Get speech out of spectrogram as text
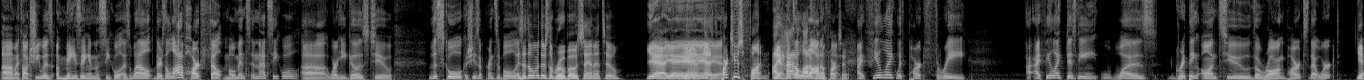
Um, I thought she was amazing in the sequel as well. There's a lot of heartfelt moments in that sequel, uh, where he goes to the school because she's a principal. And, is that the one where there's the Robo Santa too? yeah, yeah, yeah, yeah, yeah. yeah, Part two's fun. I had that's a lot, of fun with part fun. two. I feel like with part three, I, I feel like Disney was gripping onto the wrong parts that worked. Yeah.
